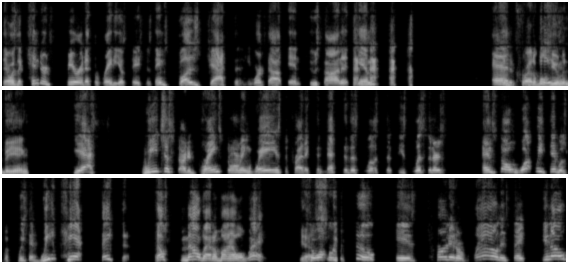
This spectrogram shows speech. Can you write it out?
there was a kindred spirit at the radio station. His name's Buzz Jackson. He works out in Tucson at KIIM. And Incredible we- human being. Yes. We just started brainstorming ways to try to connect to this listen, these listeners. And so what we did was we- said, we can't fake this. They'll smell that a mile away. Yes. So what we would do is turn it around and say, you know,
